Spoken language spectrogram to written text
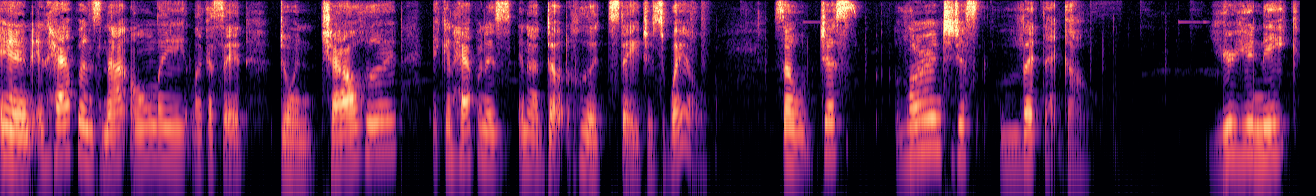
And it happens not only, like I said, during childhood, it can happen as in adulthood stage as well. So just learn to just let that go. You're unique,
